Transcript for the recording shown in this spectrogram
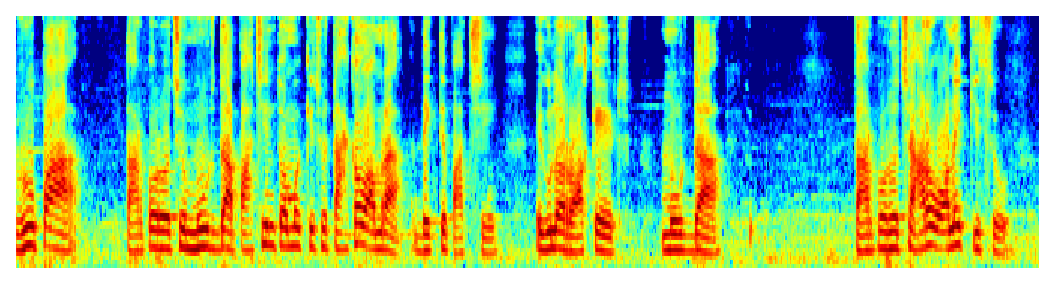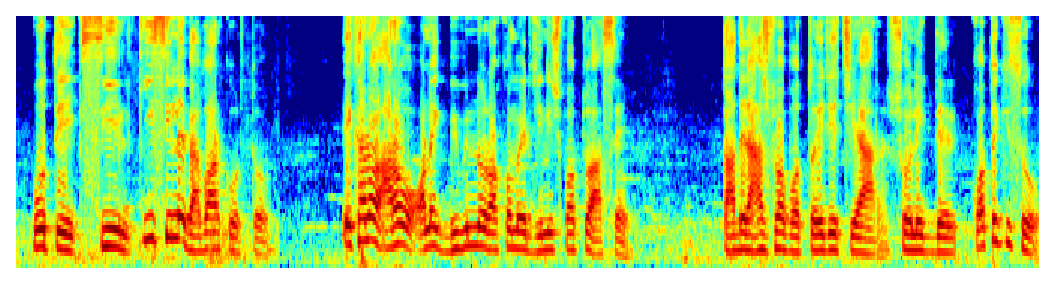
রূপা, তারপর হচ্ছে মুর্দা, প্রাচীনতম কিছু টাকাও আমরা দেখতে পাচ্ছি। এগুলো রকেট, মুর্দা, তারপর হচ্ছে আরও অনেক কিছু, প্রতীক, সিল, কি সিলে ব্যবহার করতো। এখানেও আরও অনেক বিভিন্ন রকমের জিনিসপত্র আছে। তাদের আসবাবপত্র, এই যে চেয়ার, সৈনিকদের কত কিছু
